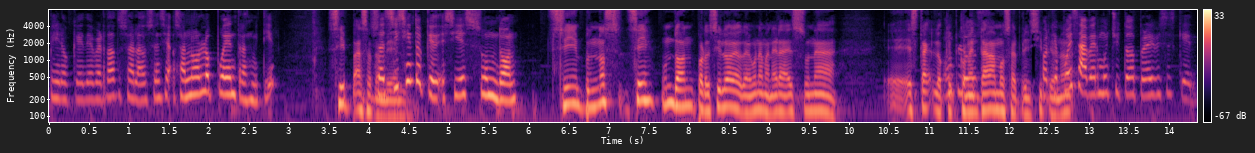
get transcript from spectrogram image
pero que de verdad, o sea, la docencia, o sea, no lo pueden transmitir? Sí pasa O sea, también. sí siento que sí es un don. Sí, pues no, sí, un don, por decirlo de, de alguna manera, es una, eh, esta, lo que plus. comentábamos al principio, Porque ¿no? puedes saber mucho y todo, pero hay veces que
